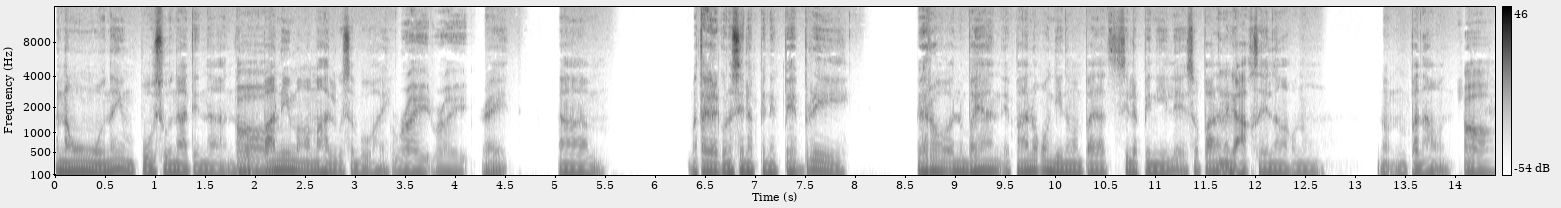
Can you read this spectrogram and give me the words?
nangunguna yung puso natin na oh. paano yung mga mahal ko sa buhay. Right, right. Right? Um, matagal ko na silang pinagpebre pero ano ba yan? Eh paano kung hindi naman pala sila pinili? So parang mm. nag-a-exile lang ako nung, nung, nung panahon. Oh.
